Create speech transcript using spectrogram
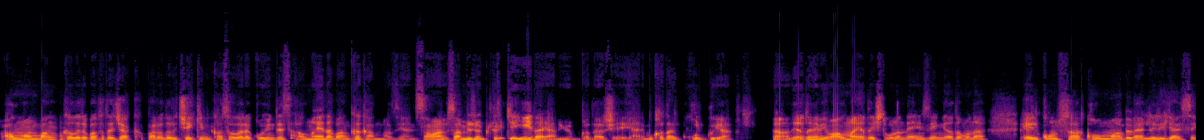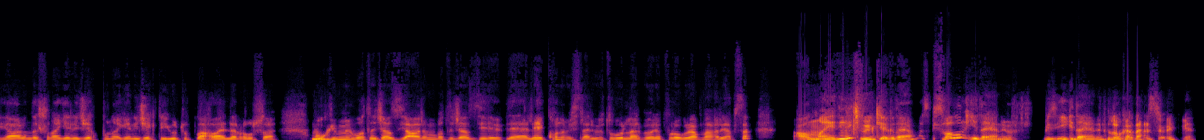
Alman bankaları batacak, paraları çekin, kasalara koyun dese Almanya'da banka kalmaz yani. Sana, sana Türkiye iyi dayanıyor bu kadar şeye yani bu kadar korkuya. Ya, da ne bileyim Almanya'da işte buranın en zengin adamına el konsa, konma haberleri gelse, yarın da şuna gelecek, buna gelecek diye YouTube'da haberler olsa, bugün mü batacağız, yarın mı batacağız diye değerli ekonomistler, YouTuber'lar böyle programlar yapsa, Almanya değil hiçbir ülke dayanmaz. Biz vallahi iyi dayanıyoruz. Biz iyi dayanıyoruz o kadar söyleyeyim.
